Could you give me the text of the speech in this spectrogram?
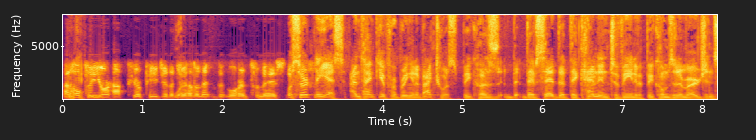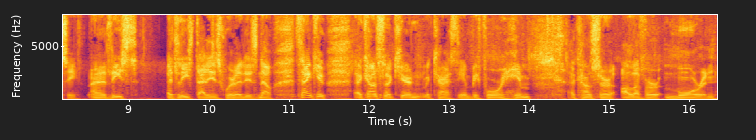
and hopefully you're happier, PJ, that you have a little bit more information. Well, certainly yes, and thank you for bringing it back to us because th- they've said that they can intervene if it becomes an emergency, and at least. At least that is where it is now. Thank you, uh, Councillor Kieran McCarthy, and before him, uh, Councillor Oliver Moran.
